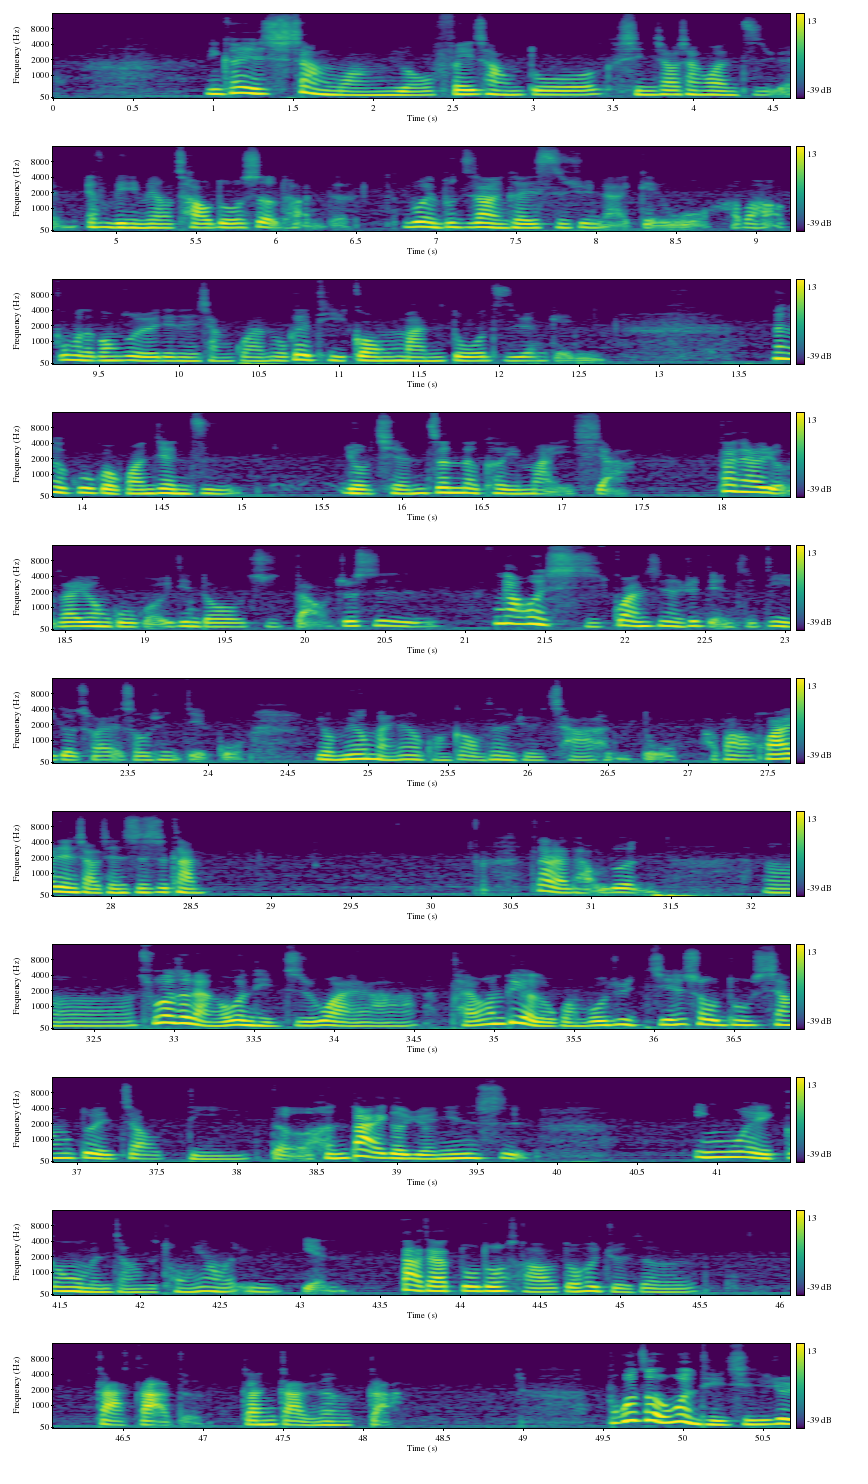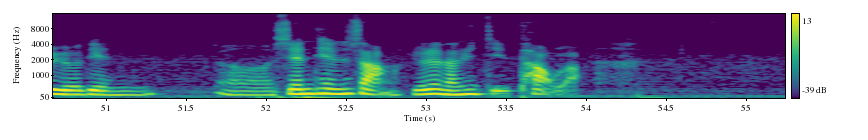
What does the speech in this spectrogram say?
你可以上网有非常多行销相关的资源，FB 里面有超多社团的。如果你不知道，你可以私讯来给我，好不好？跟我的工作有一点点相关，我可以提供蛮多资源给你。那个 Google 关键字，有钱真的可以买一下。大家有在用 Google，一定都知道，就是应该会习惯性的去点击第一个出来的搜寻结果。有没有买那个广告？我真的觉得差很多，好不好？花一点小钱试试看，再来讨论。嗯，除了这两个问题之外啊，台湾毕业的广播剧接受度相对较低的很大一个原因是，因为跟我们讲着同样的语言，大家多多少少都会觉得尬尬的、尴尬的那个尬。不过这个问题其实就有点呃先天上有点难去解套啦。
